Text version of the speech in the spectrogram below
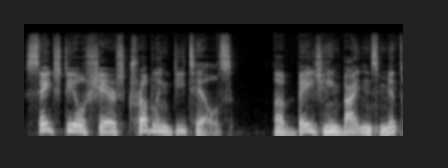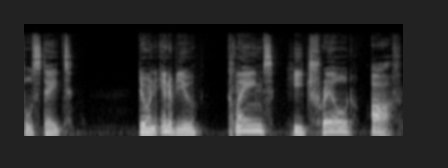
Sage Steele shares troubling details of Beijing Biden's mental state during an interview, claims he trailed off.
